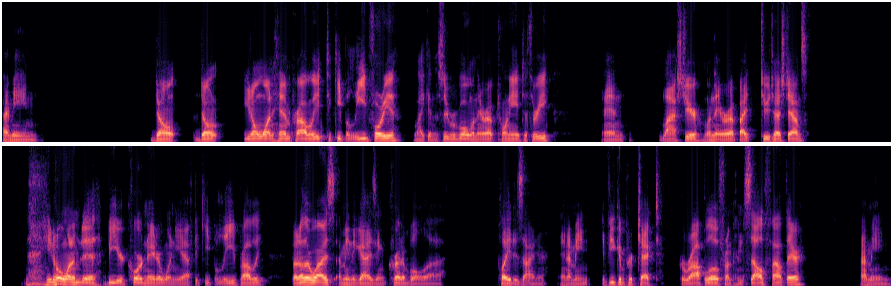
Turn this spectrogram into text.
I mean, don't don't you don't want him probably to keep a lead for you like in the Super Bowl when they were up 28 to 3 and last year when they were up by two touchdowns. you don't want him to be your coordinator when you have to keep a lead, probably. But otherwise, I mean, the guy's incredible uh, play designer. And I mean, if you can protect Garoppolo from himself out there, I mean,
